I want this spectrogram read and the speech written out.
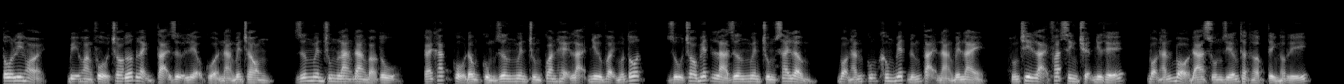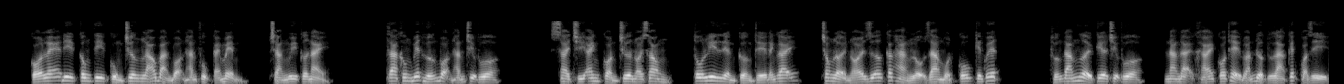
Tô ly hỏi, bị hoàng phổ cho ướp lệnh tại dự liệu của nàng bên trong, dương nguyên trung lang đang vào tù, cái khác cổ đông cùng dương nguyên trung quan hệ lại như vậy muốn tốt, dù cho biết là dương nguyên trung sai lầm, bọn hắn cũng không biết đứng tại nàng bên này, huống chi lại phát sinh chuyện như thế, bọn hắn bỏ đá xuống giếng thật hợp tình hợp lý có lẽ đi công ty cùng trương lão bản bọn hắn phục cái mềm chàng nguy cơ này. Ta không biết hướng bọn hắn chịu thua. Sai trí anh còn chưa nói xong, tô ly liền cường thế đánh gãy, trong lời nói giữa các hàng lộ ra một cỗ kiên quyết. Hướng đám người kia chịu thua, nàng đại khái có thể đoán được là kết quả gì,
